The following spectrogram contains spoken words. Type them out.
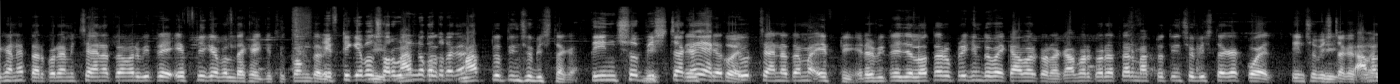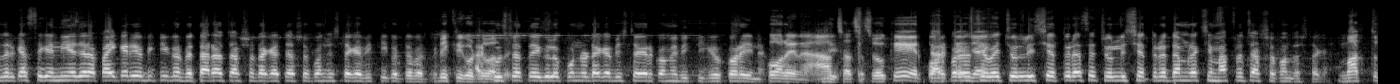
এখানে তারপরে আমি চায়না তো আমার ভিতরে এফটি কেবল দেখাই কিছু কম দামে। এফটি কেবল সর্বনিম্ন কত টাকা? মাত্র তিনশো বিশ টাকা। তিনশো বিশ টাকায় এক কয়েল চায়না তামা এফটি এটার ভিতরে যে লতার উপরে কিন্তু ভাই কাভার করা কাভার করা তার মাত্র তিনশো বিশ টাকা কয়েল তিনশো বিশ জি, টাকা আমাদের কাছ থেকে নিয়ে যারা পাইকারিও বিক্রি করবে তারাও চারশো টাকা চারশো পঞ্চাশ টাকা বিক্রি করতে পারবে। বিক্রি করতে পারবে। খুচরা তো এগুলো পনেরো টাকা টাকা বিশ টাকার কমে বিক্রি করেই না। করে না। আচ্ছা আচ্ছা ওকে তারপরে হচ্ছে ভাই চল্লিশ ছিয়াত্তর আছে চল্লিশ ছিয়াত্তরের দাম রাখছি মাত্র চারশো পঞ্চাশ টাকা। মাত্র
